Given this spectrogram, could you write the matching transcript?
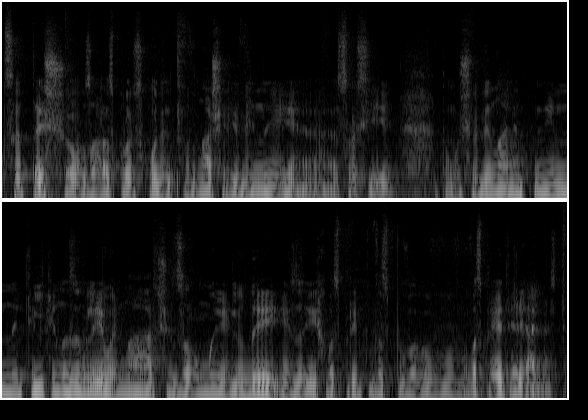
Це те, що зараз відбувається в нашій війні е, з Росією. Тому що війна не, не, тільки на землі, війна ще за уми людей і за їх воспри... восприяття реальності.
